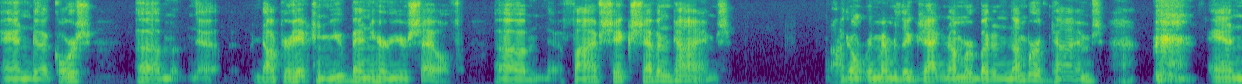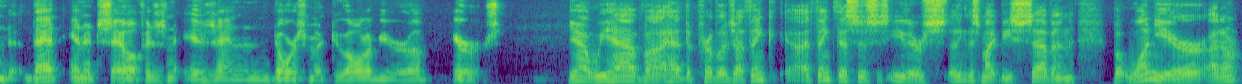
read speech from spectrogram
And of course, um, uh, Dr. Hixson, you've been here yourself um, five, six, seven times. I don't remember the exact number, but a number of times. and that in itself is is an endorsement to all of your uh, hearers. Yeah, we have uh, had the privilege. I think I think this is either I think this might be seven, but one year I don't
